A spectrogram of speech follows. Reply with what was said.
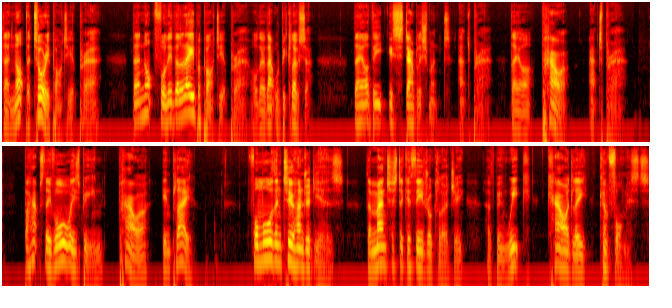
They're not the Tory party at prayer. They're not fully the Labour Party at prayer, although that would be closer. They are the establishment at prayer. They are power at prayer. Perhaps they've always been power in play. For more than 200 years, the Manchester Cathedral clergy have been weak, cowardly conformists.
